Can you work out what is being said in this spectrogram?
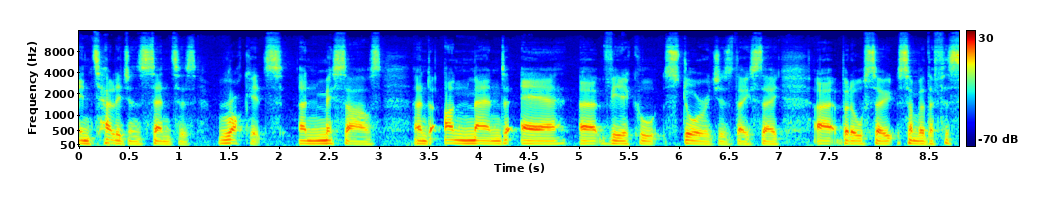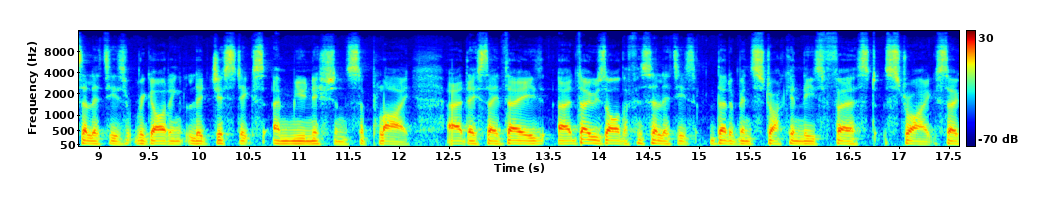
intelligence centres, rockets and missiles, and unmanned air uh, vehicle storages, they say, uh, but also some of the facilities regarding logistics and munition supply. Uh, they say they, uh, those are the facilities that have been struck in these first strikes. So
